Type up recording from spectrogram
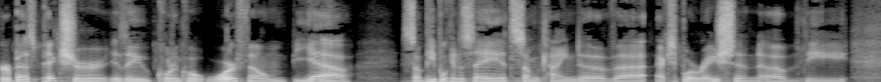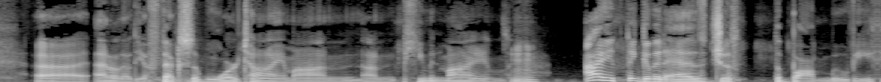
her best picture is a quote unquote war film. Yeah. Some people can say it's some kind of uh, exploration of the uh, I don't know the effects of wartime on on human minds. I think of it as just the bomb movie,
